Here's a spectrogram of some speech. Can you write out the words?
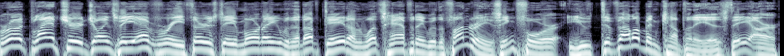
Brook Blanchard joins me every Thursday morning with an update on what's happening with the fundraising for Youth Development Company as they are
